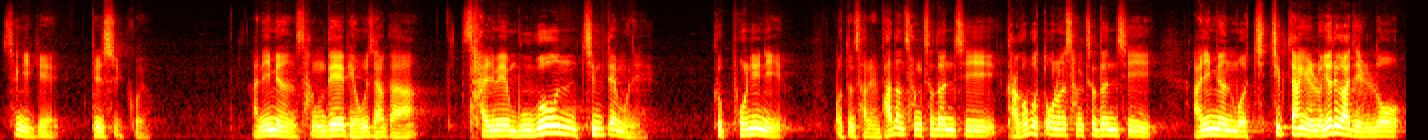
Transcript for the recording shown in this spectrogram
생기게 될 수 있고요. 아니면 상대 배우자가 삶의 무거운 짐 때문에 그 본인이 어떤 사람이 받은 상처든지 과거부터 오는 상처든지 아니면 뭐 직장 일로 여러 가지 일로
